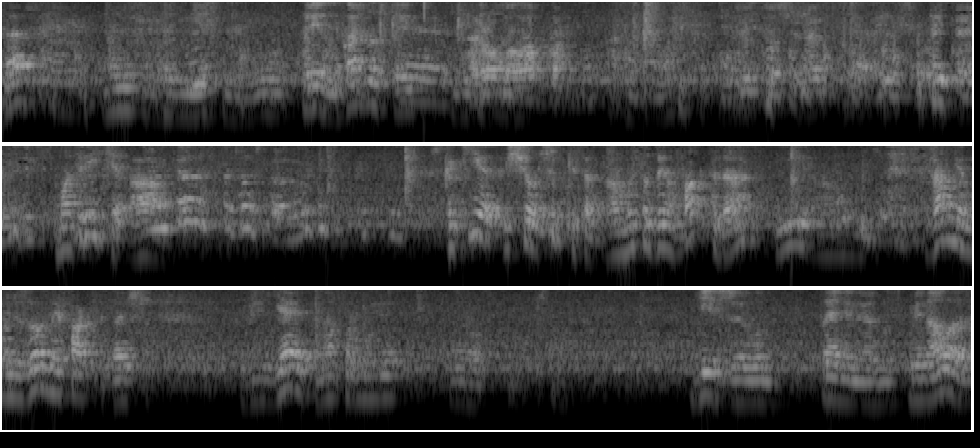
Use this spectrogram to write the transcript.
да? На люстру нет. Ну, блин, у каждого свои... Рома Лапа. То есть, смотрите, а какие еще ошибки-то? А Мы создаем факты, да, и а, сравниваем иллюзорные факты дальше. Влияет на формулировку. Есть же, вот Таня, наверное, вспоминала,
